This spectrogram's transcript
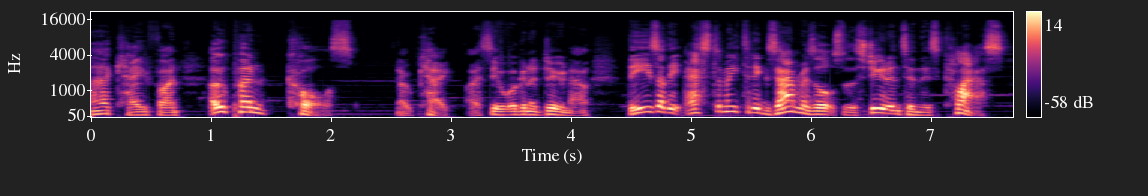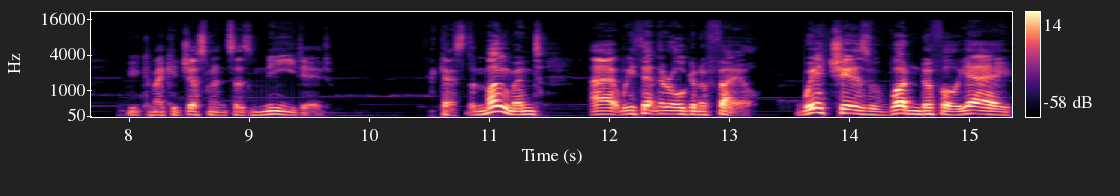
Okay, fine. Open course. Okay, I see what we're going to do now. These are the estimated exam results for the students in this class. You can make adjustments as needed. At the moment, uh, we think they're all going to fail, which is wonderful. Yay.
